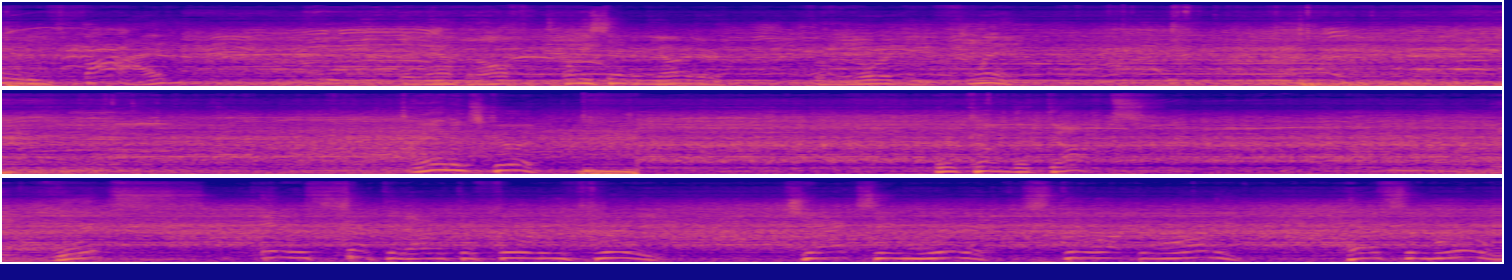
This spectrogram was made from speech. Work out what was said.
35. Didn't happen off the 27-yarder from Morgan Flint. And it's good. Here come the Ducks. Blitz intercepted out at the 43. Jackson with it, still up and running. Has some room.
